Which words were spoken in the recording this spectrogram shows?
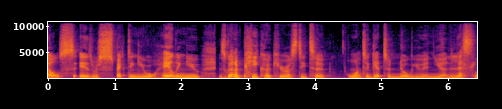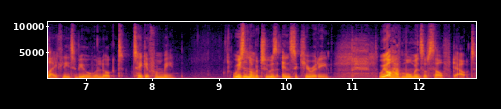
else is respecting you or hailing you, it's going to pique her curiosity to want to get to know you, and you're less likely to be overlooked. Take it from me. Reason number two is insecurity. We all have moments of self doubt,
